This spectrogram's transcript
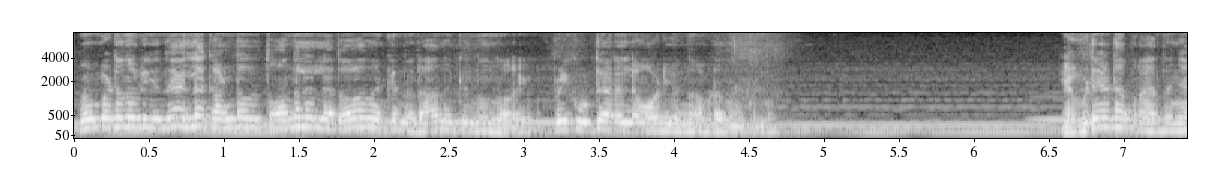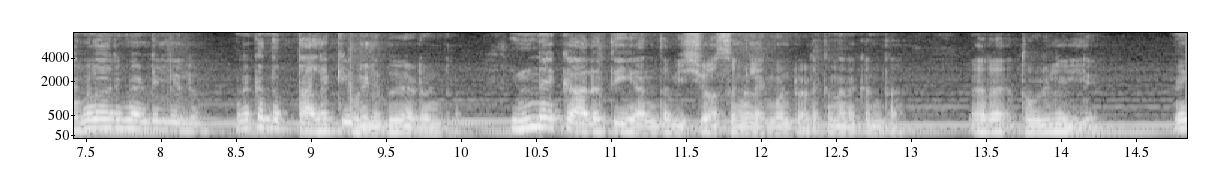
ഇവൻ പെട്ടെന്ന് വിളിക്കുന്നത് അല്ല കണ്ടത് തോന്നലല്ല അതോ നിൽക്കുന്നു ഇതാ നിൽക്കുന്നു എന്ന് പറയും. അപ്പോൾ കൂട്ടുകാരെല്ലാം ഓടി ഒന്ന് അവിടെ നോക്കുന്നു എവിടെയാടാ പ്രാർത്ഥന? ആരും കണ്ടില്ലല്ലോ. നിനക്കെന്താ തലയ്ക്ക് വെളിവ് കേടുണ്ടോ? ഇന്നേ കാലത്ത് ഈ അന്ധവിശ്വാസങ്ങളെ കൊണ്ട് നടക്കുന്ന നിനക്കെന്താ? വേറെ തൊഴിലില്ലേ? നീ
